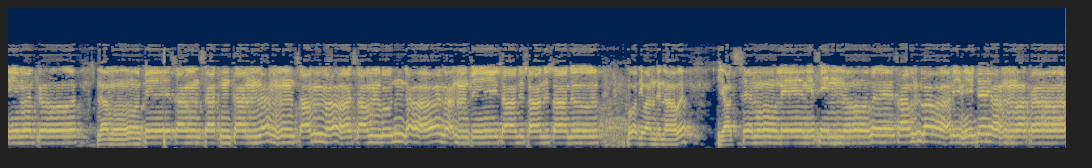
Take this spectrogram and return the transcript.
සිරීමතෝ නමෝ තේ සංසත්තන්නං සම්මා සම්බුද්ධානන්ති. සාදු සාදු සාදු. බෝධි වන්දනාව. යස්ස මූලේ නිසින්නෝව සම්මානි විජයං අකා.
